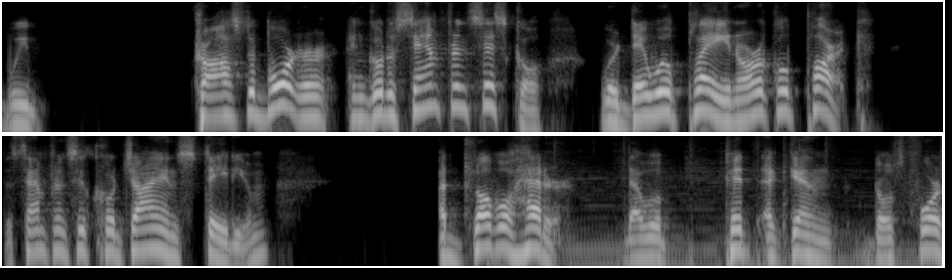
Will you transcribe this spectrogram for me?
we cross the border and go to San Francisco, where they will play in Oracle Park, the San Francisco Giants Stadium, a double header that will pit again those four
